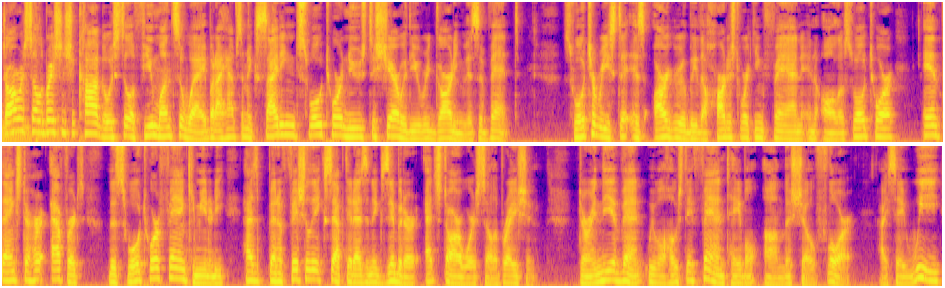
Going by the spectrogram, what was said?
Star Wars Celebration Chicago is still a few months away, but I have some exciting SWTOR news to share with you regarding this event. SWTORista is arguably the hardest working fan in all of SWTOR, and thanks to her efforts, the SWTOR fan community has been officially accepted as an exhibitor at Star Wars Celebration. During the event, we will host a fan table on the show floor. I say we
